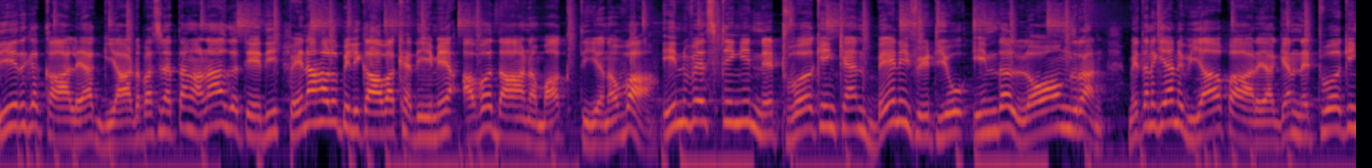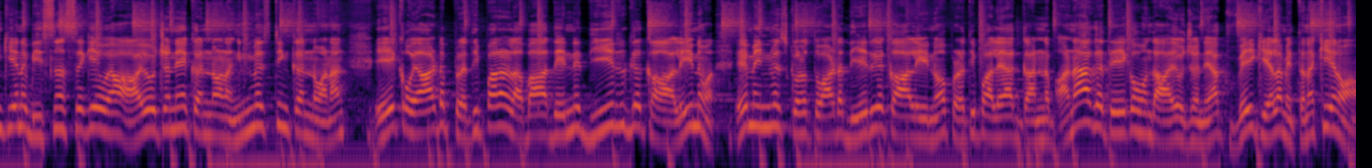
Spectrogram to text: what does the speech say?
දීර්ඝ කාලයක් ගියාට පස නැත්තං අනාගතයේදී පෙනහලු පිළිකාවක් හැදීමේ අවධානමක් තියෙනවා. Investing networking can benefit you in the long run. මෙතන කියන ව්‍යාපාරයක්. ගැන නෙට්වර්කින් කියන බිස්නස් එකේ ඔයා ආයෝජනය කරන්නවන ඉන්වස්ටිං කරනවනන් ඒක ඔයාට ප්‍රතිඵල ලබා දෙන්න දීර්ඝ කාලීනවා එම ඉන්වස් කොළොත් වාට දීර්ඝ කාලීනෝ ප්‍රතිඵලයක් ගන්න අනාගතයක හොඳ ආයෝජනයක් වෙයි කියලා මෙතන කියනවා.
